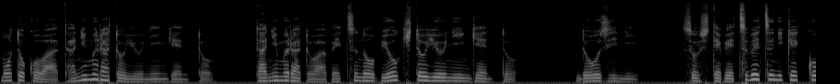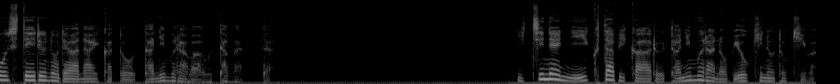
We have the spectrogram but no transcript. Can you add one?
元子は谷村という人間と谷村とは別の病気という人間と同時にそして別々に結婚しているのではないかと谷村は疑った。一年に幾度かある谷村の病気の時は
